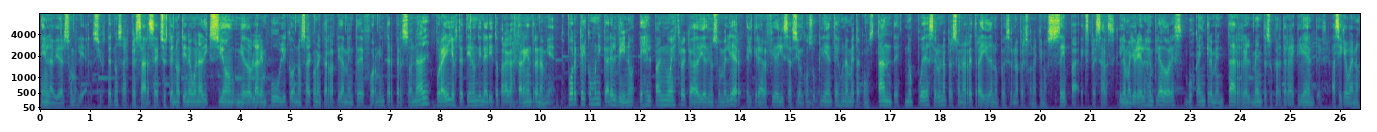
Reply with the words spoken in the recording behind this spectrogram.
en la vida del sommelier. Si usted no sabe expresarse, si usted no tiene buena dicción, miedo a hablar en público, no sabe conectar rápidamente de forma interpersonal, por ahí ya usted tiene un dinerito para gastar en entrenamiento. Porque el comunicar el vino es el pan nuestro de cada día de un sommelier. El crear fidelización con sus clientes es una meta constante. No puede ser una persona retraída, no puede ser una persona que no sepa expresarse. Y la mayoría de los empleadores buscan incrementar realmente su cartera de clientes. Así que bueno,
